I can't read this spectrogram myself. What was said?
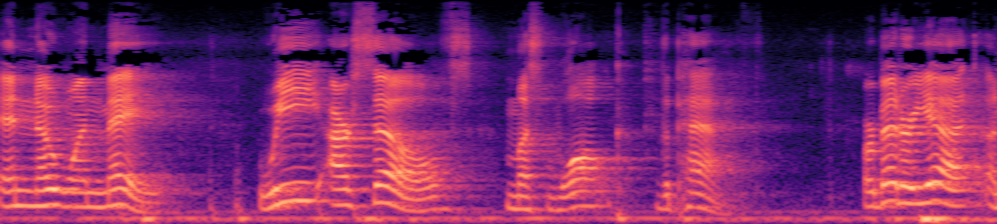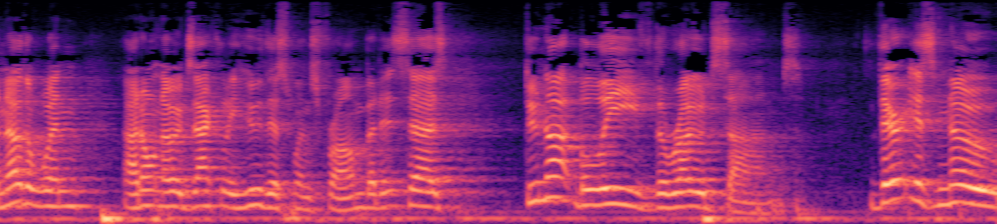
and no one may. We ourselves must walk the path." Or better yet, another one, I don't know exactly who this one's from, but it says, Do not believe the road signs. There is no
